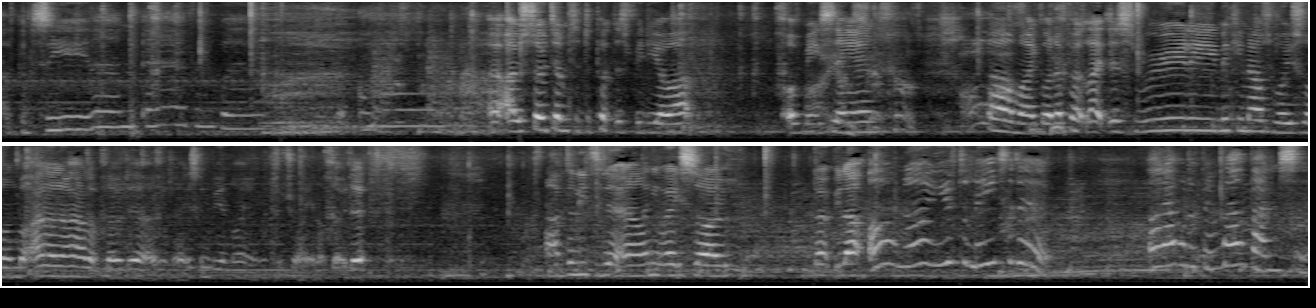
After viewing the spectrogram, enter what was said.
I can see them everywhere. I, I was so tempted to put this video up of me singing. Oh my god, I put like this really Mickey Mouse voice on, but I don't know how to upload it. I mean, It's gonna be annoying to try and upload it. I've deleted it now anyway, so don't be like, oh no, you've deleted it. Oh, that would have been well, Banksy.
